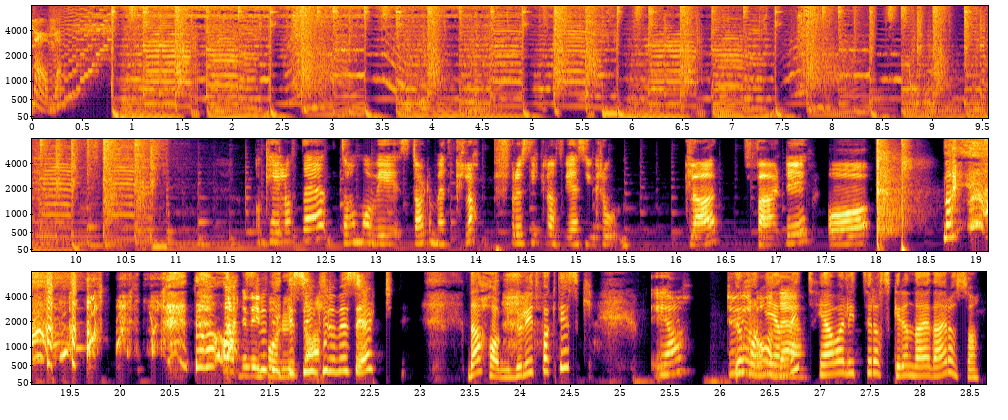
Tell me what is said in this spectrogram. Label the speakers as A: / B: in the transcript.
A: Mamma.
B: Ok, Lotte, da må vi starte med et klapp for å sikre at vi er synkron. Klar, ferdig og Nei!
C: Det var absolutt ikke synkronisert. Der hang du litt, faktisk.
B: Ja, du
C: Du hang igjen
B: det.
C: litt. Jeg var litt raskere enn deg der, altså.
